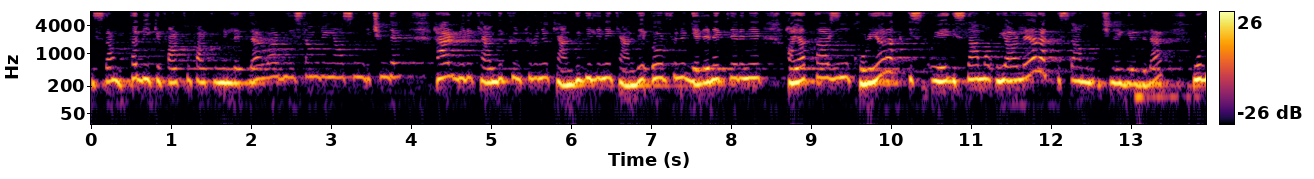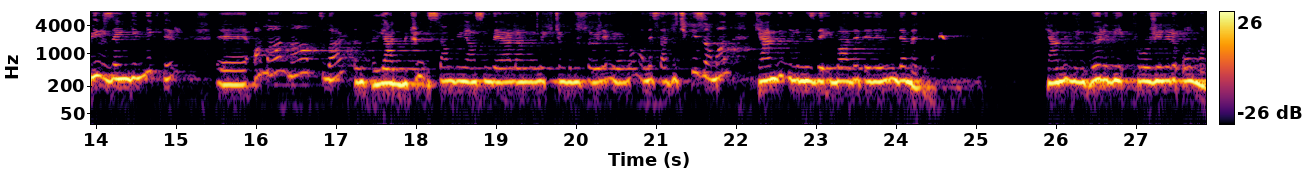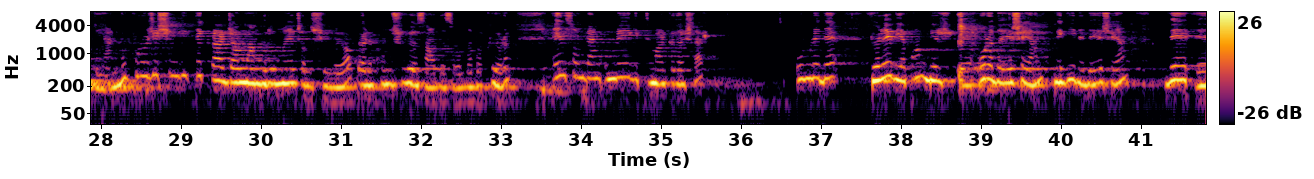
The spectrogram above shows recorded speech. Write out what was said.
İslam tabii ki farklı farklı milletler var bu İslam dünyasının içinde. Her biri kendi kültürünü, kendi dilini, kendi örfünü, geleneklerini, hayat tarzını koruyarak e, İslam'a uyarlayarak İslam'ın içine girdiler. Bu bir zenginliktir. Ee, ama ne yaptılar? Yani bütün İslam dünyasını değerlendirmek için bunu söylemiyorum ama mesela hiçbir zaman kendi dilimizde ibadet edelim demediler. Kendi böyle bir projeleri olmadı yani. Bu proje şimdi tekrar canlandırılmaya çalışılıyor. Böyle konuşuluyor sağda solda bakıyorum. En son ben Umre'ye gittim arkadaşlar. Umre'de görev yapan bir e, orada yaşayan, Medine'de yaşayan ve e,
